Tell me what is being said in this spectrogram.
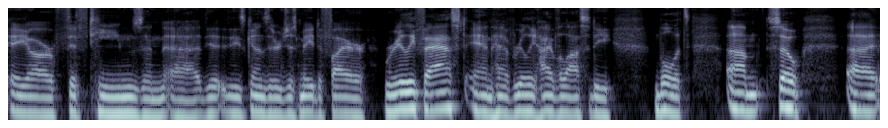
AR-15s and uh, these guns that are just made to fire really fast and have really high velocity bullets. Um, so uh,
